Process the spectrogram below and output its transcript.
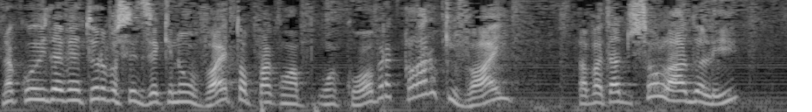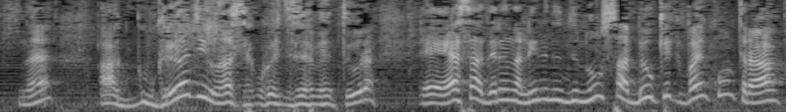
Na corrida aventura, você dizer que não vai topar com uma, uma cobra, claro que vai. Ela vai estar do seu lado ali, né? A- o grande lance da corrida de aventura é essa adrenalina de não saber o que, que vai encontrar.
